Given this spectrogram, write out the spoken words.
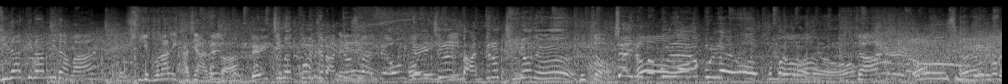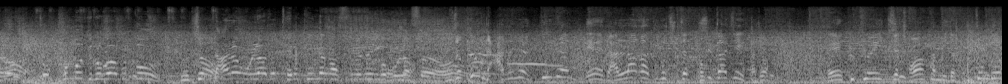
니나긴 합니다만 이게 무난히 가지 않을까. 레이지만 또 이제 만들어주면 안 돼. 어, 어, 레이지를 레이지. 만들어주면은 그렇죠. 자, 이런 거 어, 몰라요, 몰라요. 어, 컴바 들어가네요. 자, 어우, 지금 네. 또, 들어가고 또 그렇죠. 나랑 올라서 대륙공장 갔으면은 이거 몰랐어요. 무조건 나르면 뜨면 예 날라가지고 진짜 덕까지 가죠. 예, 그 표현이 진짜 정확합니다. 그 정도로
